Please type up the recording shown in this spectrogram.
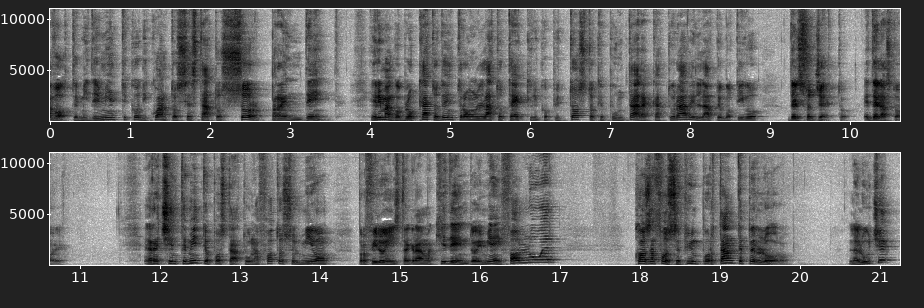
a volte mi dimentico di quanto sia stato sorprendente e rimango bloccato dentro a un lato tecnico piuttosto che puntare a catturare il lato emotivo del soggetto e della storia. Recentemente ho postato una foto sul mio profilo Instagram chiedendo ai miei follower cosa fosse più importante per loro, la luce,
